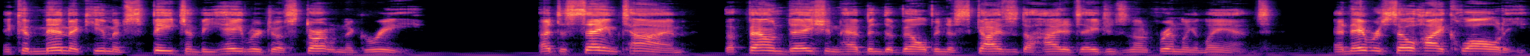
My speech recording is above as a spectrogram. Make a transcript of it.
and could mimic human speech and behavior to a startling degree. At the same time, the Foundation had been developing disguises to hide its agents in unfriendly lands, and they were so high quality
